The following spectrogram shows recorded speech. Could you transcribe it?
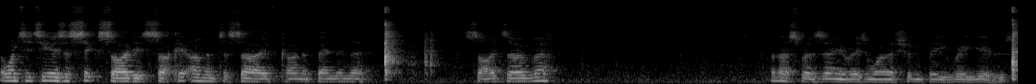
I wanted to use a six-sided socket on them to save kind of bending the sides over. But I suppose there's any reason why they shouldn't be reused.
